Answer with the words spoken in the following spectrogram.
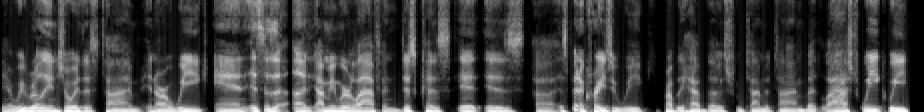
Yeah, we really enjoy this time in our week, and this is a. I mean, we're laughing just because it is. Uh, it's been a crazy week. You probably have those from time to time, but last week we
